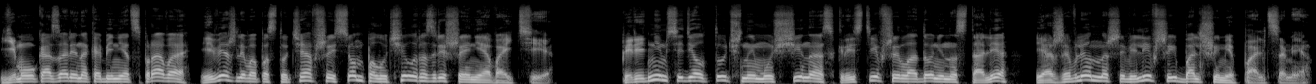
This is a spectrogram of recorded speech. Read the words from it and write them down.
Ему указали на кабинет справа, и, вежливо постучавшись, он получил разрешение войти. Перед ним сидел тучный мужчина, скрестивший ладони на столе и оживленно шевеливший большими пальцами.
